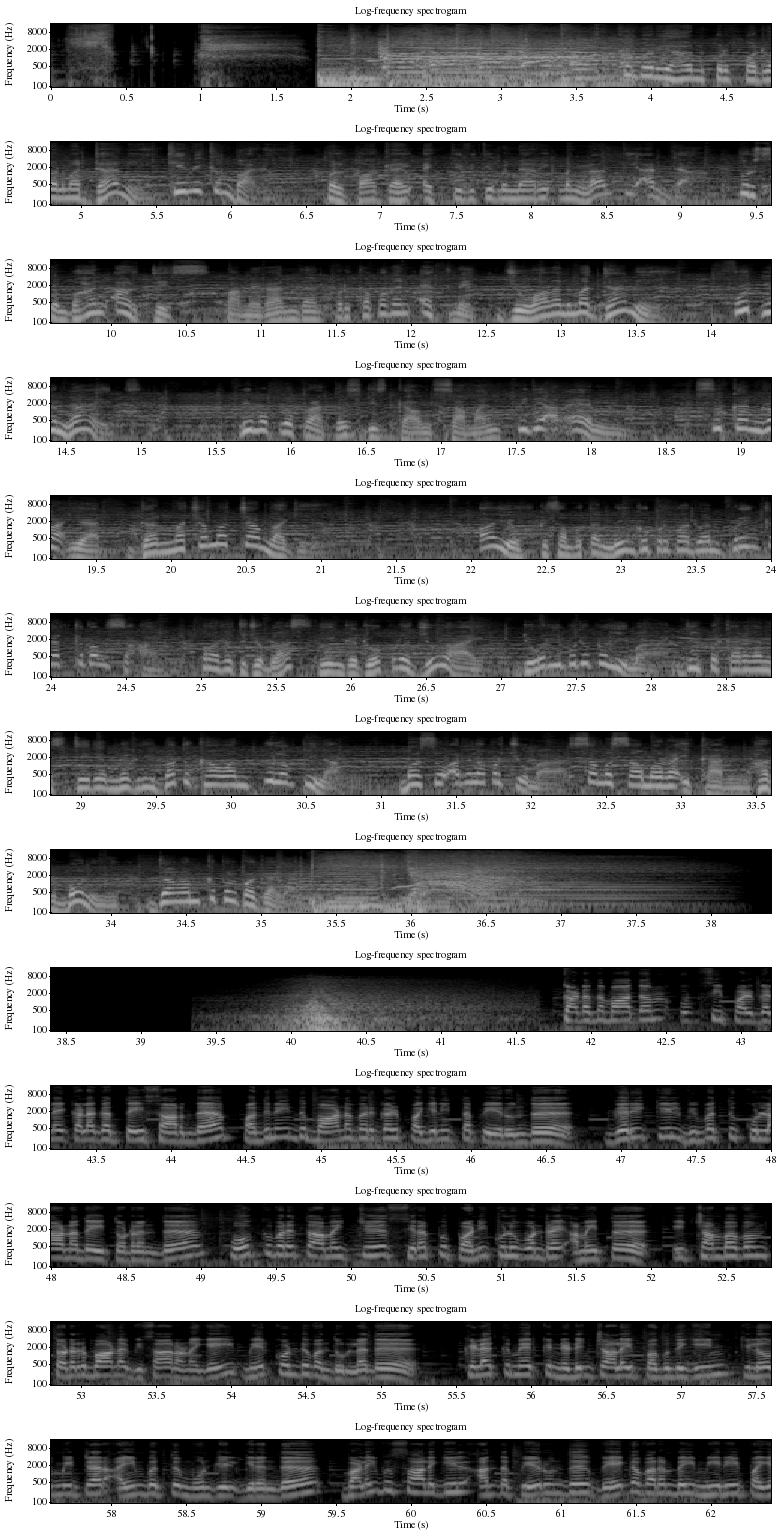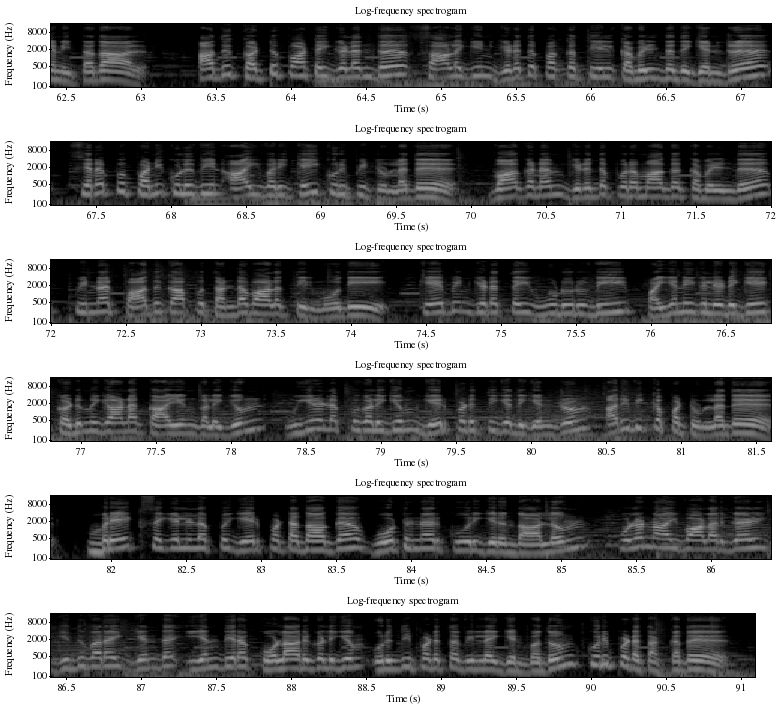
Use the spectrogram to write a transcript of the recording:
Kemeriahan perpaduan Madani kini kembali. Pelbagai aktiviti menarik menanti anda. Persembahan artis, pameran dan perkampungan etnik, jualan Madani, Food Unite, 50% diskaun saman PDRM, sukan rakyat dan macam-macam lagi. Ayuh ke sambutan Minggu Perpaduan Peringkat Kebangsaan pada 17 hingga 20 Julai 2025 di perkarangan Stadium Negeri Batu Kawan, Pulau Pinang. Masuk adalah percuma, sama-sama raikan harmoni dalam kepelbagaian. கடந்த மாதம் உப்சி பல்கலைக்கழகத்தை சார்ந்த பதினைந்து மாணவர்கள் பயணித்த பேருந்து கிரிக்கில் விபத்துக்குள்ளானதை தொடர்ந்து போக்குவரத்து அமைச்சு சிறப்பு பணிக்குழு ஒன்றை அமைத்து இச்சம்பவம் தொடர்பான விசாரணையை மேற்கொண்டு வந்துள்ளது. கிழக்கு மேற்கு நெடுஞ்சாலை பகுதியின் கிலோமீட்டர் ஐம்பத்து மூன்றில் இருந்து வளைவு சாலையில் அந்த பேருந்து வேக வரம்பை மீறி பயணித்ததால் அது கட்டுப்பாட்டை இழந்து சாலையின் இடது பக்கத்தில் கவிழ்ந்தது என்று சிறப்பு பணிக்குழுவின் ஆய்வறிக்கை குறிப்பிட்டுள்ளது. வாகனம் இடதுபுறமாக கவிழ்ந்து பின்னர் பாதுகாப்பு தண்டவாளத்தில் மோதி கேபின் இடத்தை ஊடுருவி பயணிகளிடையே கடுமையான காயங்களையும் உயிரிழப்புகளையும் ஏற்படுத்தியது என்றும் அறிவிக்கப்பட்டுள்ளது. பிரேக் செயலிழப்பு ஏற்பட்டதாக ஓட்டுநர் கூறியிருந்தாலும் புலனாய்வாளர்கள் இதுவரை எந்த இயந்திர கோளாறுகளையும் உறுதிப்படுத்தவில்லை என்பதும் குறிப்பிடத்தக்கது.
